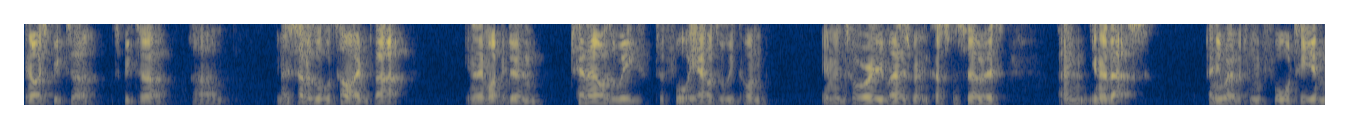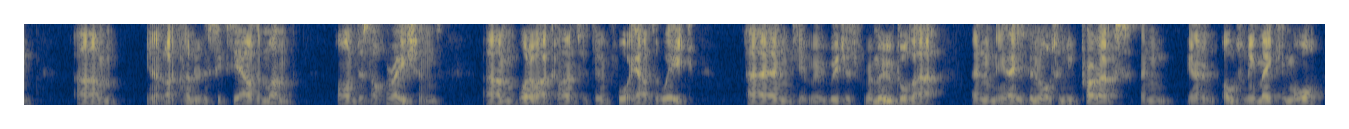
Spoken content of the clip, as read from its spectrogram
you know, I speak to speak to um, you know sellers all the time that you know they might be doing 10 hours a week to 40 hours a week on inventory management and customer service, and you know that's anywhere between 40 and um, you know, like 160 hours a month on just operations. Um, one of our clients was doing 40 hours a week, and we, we just removed all that. And you know, he's been launching new products, and you know, ultimately making more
